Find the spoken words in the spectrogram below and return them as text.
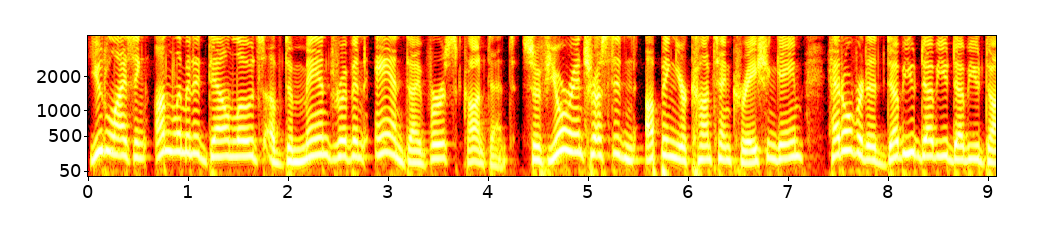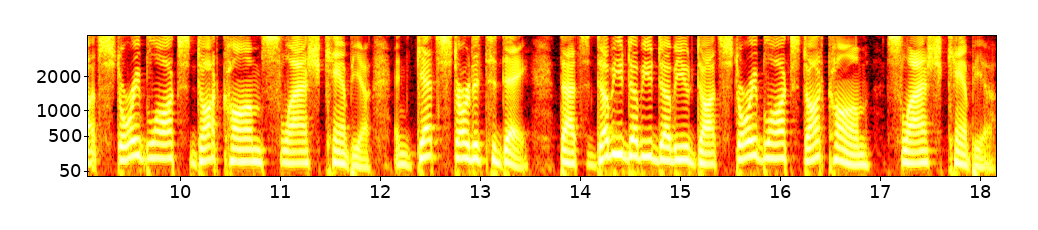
utilizing unlimited downloads of demand driven and diverse content. So if you're interested in upping your content creation game, head over to www.storyblocks.com slash Campea and get started today. That's www.storyblocks.com slash Campea.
